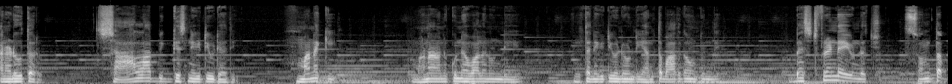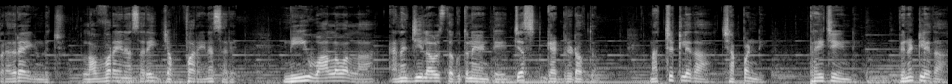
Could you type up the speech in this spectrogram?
అని అడుగుతారు. చాలా బిగ్గెస్ట్ నెగిటివిటీ అది. మనకి మన అనుకునే వాళ్ళ నుండి ఇంత నెగిటివిటీ ఉండి ఎంత బాధగా ఉంటుంది. బెస్ట్ ఫ్రెండ్ అయి ఉండొచ్చు సొంత బ్రదర్ అయి ఉండొచ్చు లవ్వర్ అయినా సరే ఎవ్వరైనా సరే. నీ వాళ్ళ వల్ల ఎనర్జీ లెవెల్స్ తగ్గుతున్నాయంటే just get rid of them. నచ్చట్లేదా? చెప్పండి. ట్రై చేయండి. వినట్లేదా?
